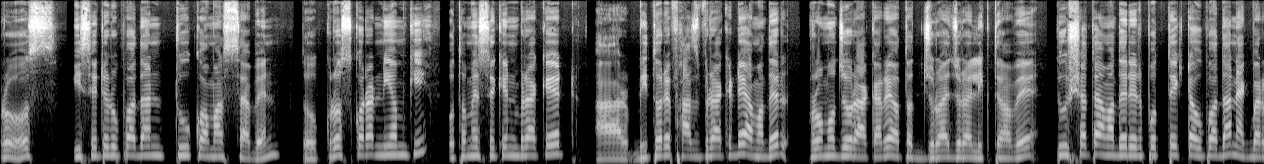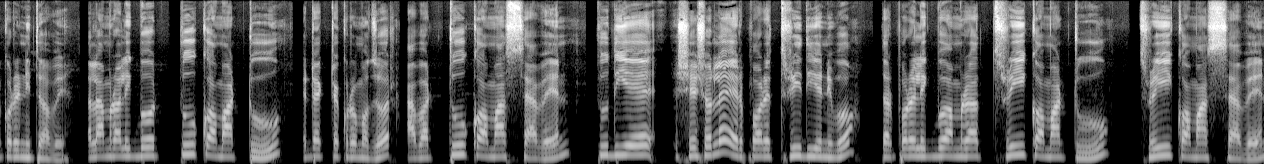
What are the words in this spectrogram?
cross B সেটের উপাদান টু কমা সেভেন তো ক্রস করার নিয়ম কি? প্রথমে সেকেন্ড ব্র্যাকেট আর ভিতরে ফার্স্ট ব্র্যাকেটে আমাদের ক্রমজোর আকারে অর্থাৎ জোড়ায় জোড়ায় লিখতে হবে টুর সাথে আমাদের এর প্রত্যেকটা উপাদান একবার করে নিতে হবে। তাহলে আমরা লিখব টু কমা টু, এটা একটা ক্রমজোর। আবার টু কমা সেভেন, টু দিয়ে শেষ হলে এরপরে থ্রি দিয়ে নিব। তারপরে লিখব আমরা three comma two, three comma seven,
